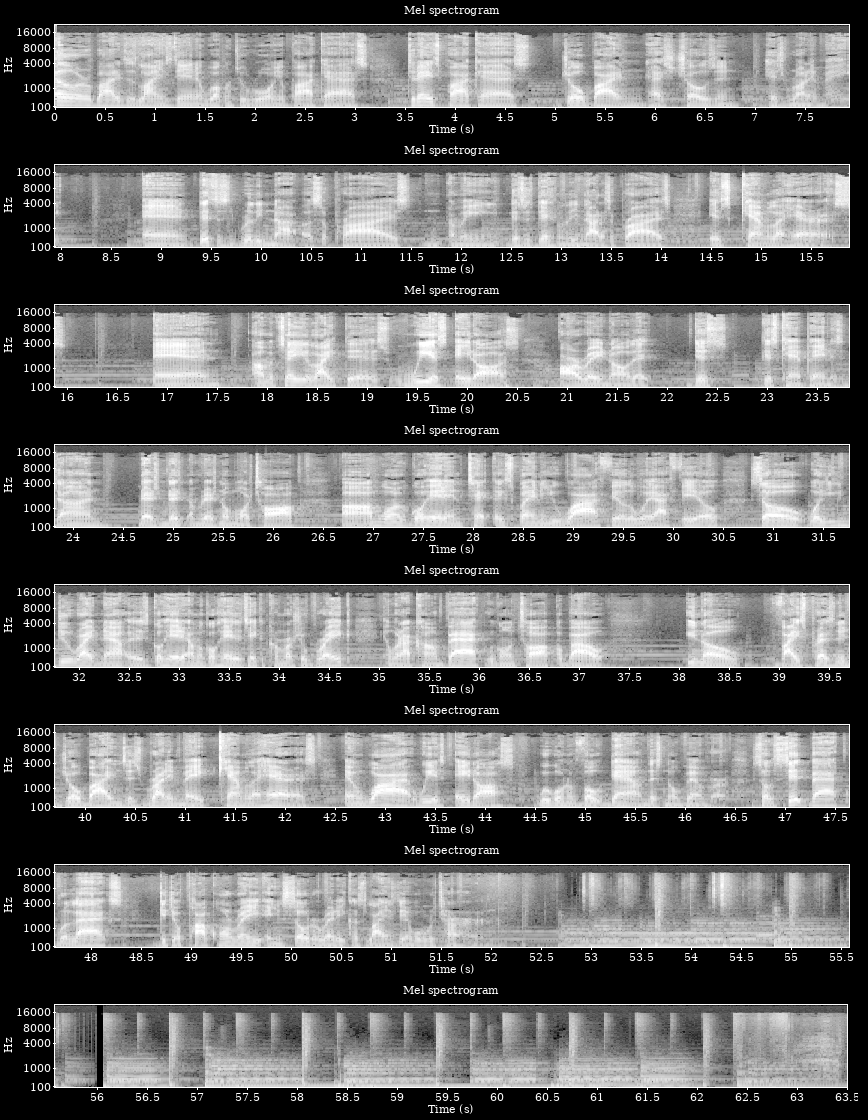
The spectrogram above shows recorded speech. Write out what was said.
Hello, everybody. This is Lions Den, and welcome to Roar on Your Podcast. Today's podcast, Joe Biden has chosen his running mate. And this is really not a surprise. I mean, this is definitely not a surprise. It's Kamala Harris. And I'm going to tell you like this we as ADOS already know that this this campaign is done. There's, there's, I mean, there's no more talk. Uh, I'm going to go ahead and te- explain to you why I feel the way I feel. So what you can do right now is go ahead. I'm gonna go ahead and take a commercial break, and when I come back, we're gonna talk about, you know, Vice President Joe Biden's running mate Kamala Harris, and why we as ADOS we're going to vote down this November. So sit back, relax, get your popcorn ready and your soda ready, because Lions Den will return.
